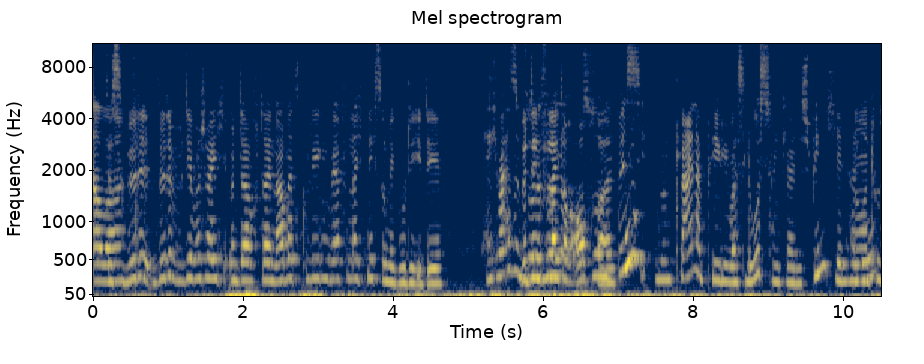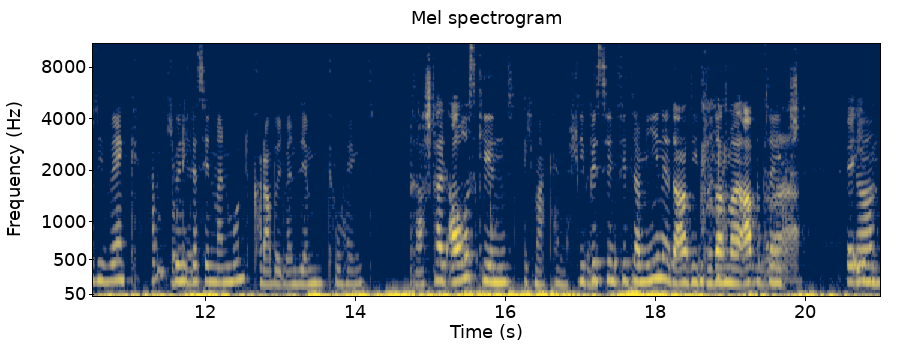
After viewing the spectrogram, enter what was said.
aber das würde, würde dir wahrscheinlich und auch deinen Arbeitskollegen wäre vielleicht nicht so eine gute Idee. Ja, ich weiß nicht, wird so, denen so vielleicht ein- auch So ein, auffallen. bisschen, so ein kleiner Pegel, was ist los? Ein kleines Spinnchen, Oh, tu sie weg. Hab ich Ich will nicht, dass sie in meinen Mund krabbelt, wenn sie am Mikro hängt. Rascht halt aus, Kind. Ich mag keine Die Spinnen. bisschen Vitamine da, die du dann mal abkriegst. Ja, Ja, eben.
